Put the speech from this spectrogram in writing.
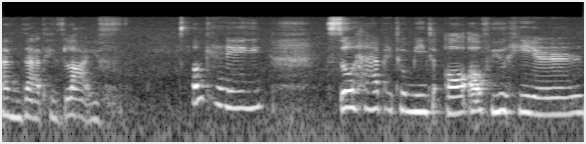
and that is life. Okay, so happy to meet all of you here.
